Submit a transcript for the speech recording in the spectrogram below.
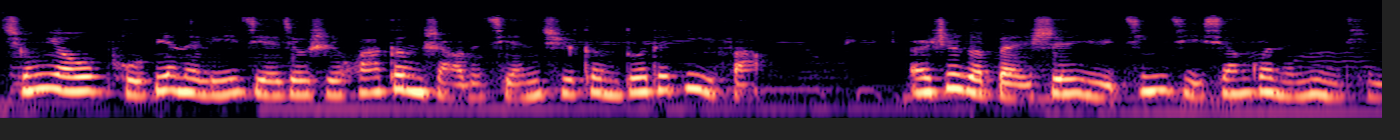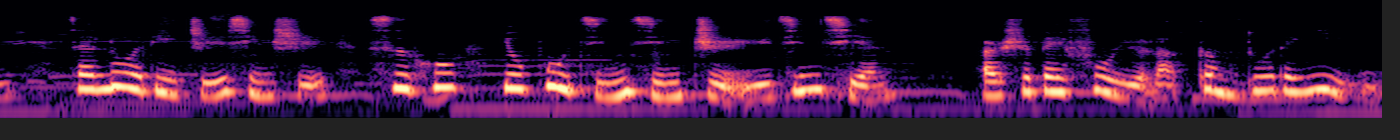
穷游普遍的理解就是花更少的钱去更多的地方。而这个本身与经济相关的命题，在落地执行时，似乎又不仅仅止于金钱，而是被赋予了更多的意义。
